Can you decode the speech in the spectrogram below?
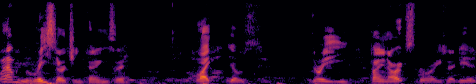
well, I was researching things that, like those three fine art stories I did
